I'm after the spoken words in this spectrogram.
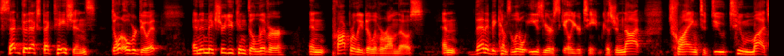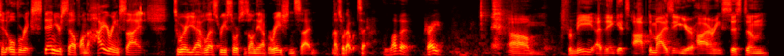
Set good expectations. Don't overdo it and then make sure you can deliver and properly deliver on those. And then it becomes a little easier to scale your team because you're not trying to do too much and overextend yourself on the hiring side to where you have less resources on the operations side. That's what I would say. Love it. Great. Um, for me, I think it's optimizing your hiring system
